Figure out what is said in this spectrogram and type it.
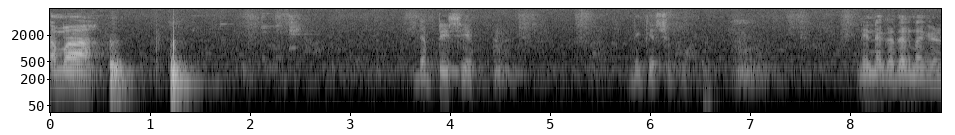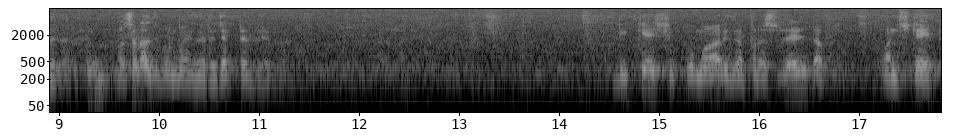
ನಮ್ಮ deputy C M D K Shivakumar ನಿನ್ನೆ ಗದಗ್ನಾಗ ಹೇಳಿದ್ದಾರೆ, Basavaraj Bommai rejected leader D K Shivakumar is a president of one state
